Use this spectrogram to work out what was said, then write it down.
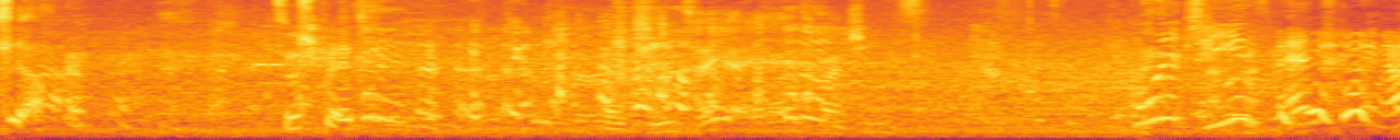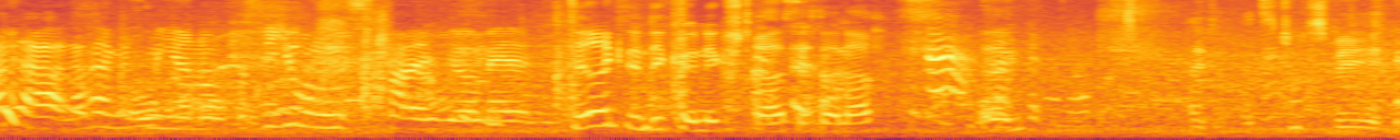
Tja, zu spät. Mein Jeans, hey, hey, hey, mein Jeans. Cool Jeans, Mensch, da. Nachher müssen wir hier noch Versicherungsfall hier melden. Direkt in die Königstraße danach. Ähm, Hey, jetzt tut's weh.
